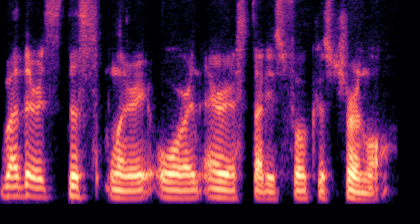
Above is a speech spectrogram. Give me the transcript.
whether it's disciplinary or an area studies focused journal?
